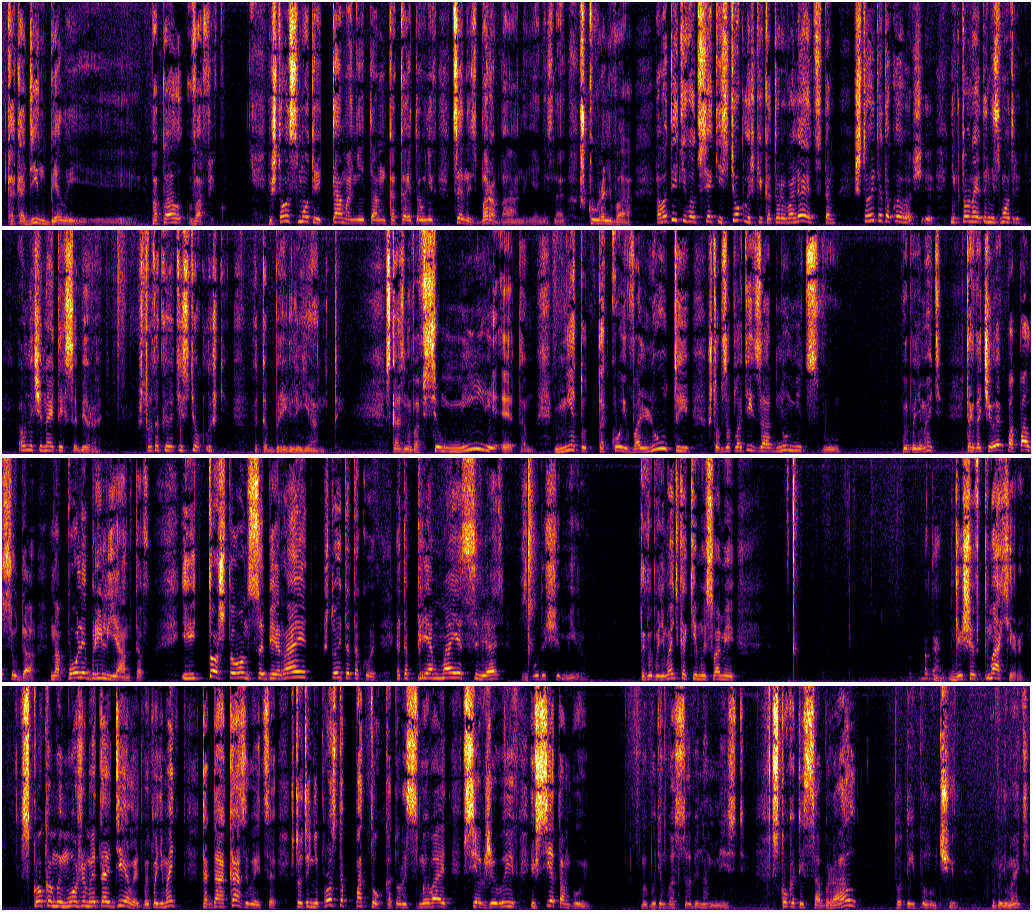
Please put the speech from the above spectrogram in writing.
как один белый попал в Африку. И что он смотрит, там они, там какая-то у них ценность, барабаны, я не знаю, шкура льва. А вот эти вот всякие стеклышки, которые валяются там, что это такое вообще? Никто на это не смотрит. А он начинает их собирать. Что такое эти стеклышки? Это бриллианты. Сказано, во всем мире этом нету такой валюты, чтобы заплатить за одну мецву. Вы понимаете? Тогда человек попал сюда, на поле бриллиантов – и то, что он собирает, что это такое? Это прямая связь с будущим миром. Так вы понимаете, какие мы с вами гешефтмахеры? Сколько мы можем это делать? Вы понимаете? Тогда оказывается, что это не просто поток, который смывает всех живых, и все там будем. Мы будем в особенном месте. Сколько ты собрал, то ты и получил. Вы понимаете?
